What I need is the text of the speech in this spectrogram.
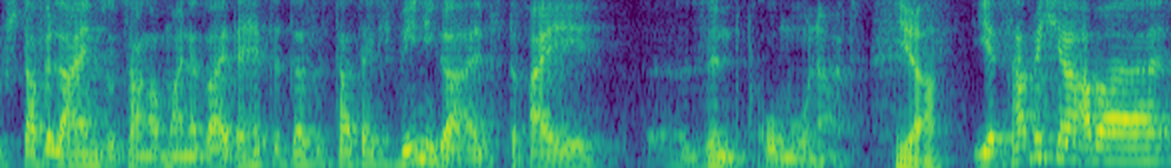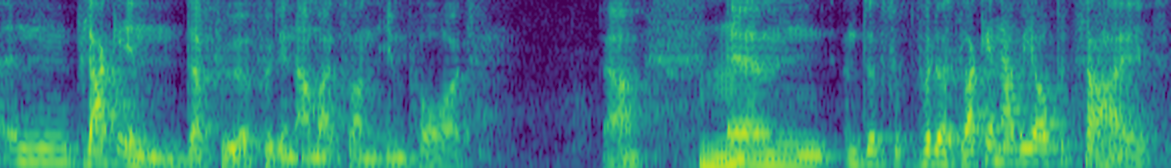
Staffeleien sozusagen auf meiner Seite hätte, dass es tatsächlich weniger als drei sind pro Monat. Ja. Jetzt habe ich ja aber ein Plugin dafür, für den Amazon Import. Ja? Mhm. Ähm, und für das Plugin habe ich auch bezahlt.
